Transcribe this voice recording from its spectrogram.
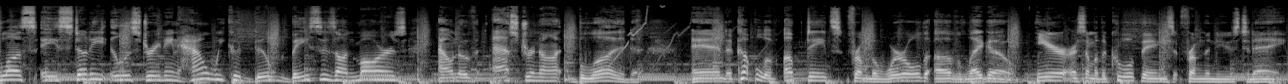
Plus, a study illustrating how we could build bases on Mars out of astronaut blood and a couple of updates from the world of LEGO. Here are some of the cool things from the news today.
